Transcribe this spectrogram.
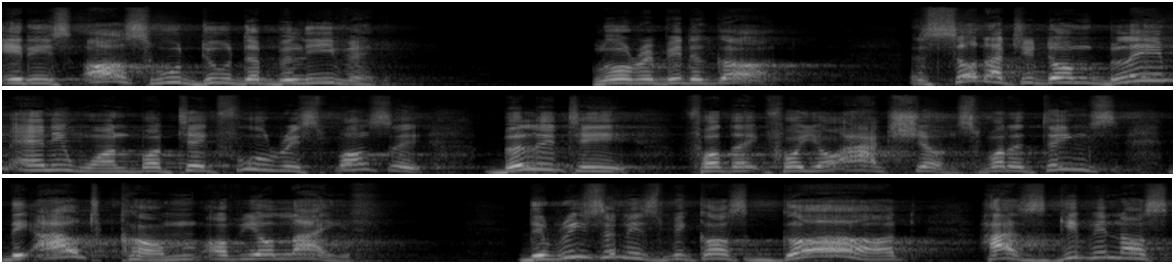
it is us who do the believing. Glory be to God so that you don't blame anyone but take full responsibility for, the, for your actions, for the things, the outcome of your life. The reason is because God has given us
